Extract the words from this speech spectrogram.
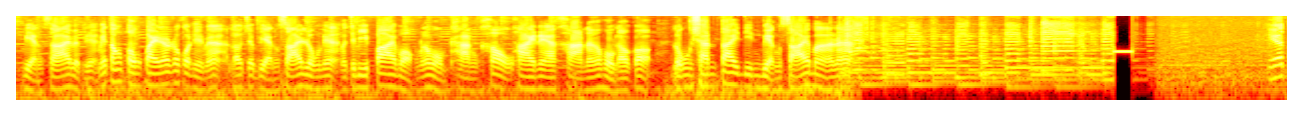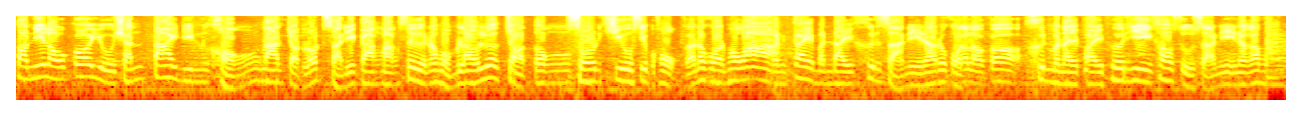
กเบี่ยงซ้ายแบบเนี้ยไม่ต้องตรงไปแล้วทุกคนเห็นไหมเราจะเบี่ยงซ้ายลงเนี่ยมันจะมีป้ายบอกนะครับผมทางเข้าภายในอาคารนะครับผมเราก็ลงชั้นใต้ดินเบี่ยงซ้ายมานะฮะ เนี่ยตอนนี้เราก็อยู่ชั้นใต้ดินของลานจอดรถสถานีกลางบางซื่อนะผมเราเลือกจอดตรงโซน Q16 แล้วทุกคนเพราะว่ามันใกล้บันไดขึ้นสถานีนะทุกคนแล้วเราก็ขึ้นบันไดไปเพื่อที่เข้าสู่สถานีนะครับผม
